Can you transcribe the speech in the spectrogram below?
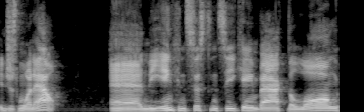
it just went out, and the inconsistency came back. The long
